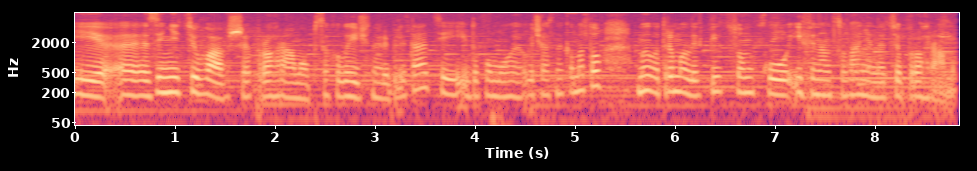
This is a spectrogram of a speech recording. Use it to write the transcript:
і е, зініціювавши програму психологічної реабілітації і допомоги учасникам АТО, ми отримали в підсумку і фінансування на цю програму.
